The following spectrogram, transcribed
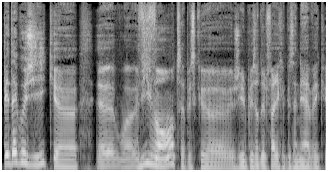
pédagogique, vivante, parce que j'ai eu le plaisir de le faire il y a quelques années avec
